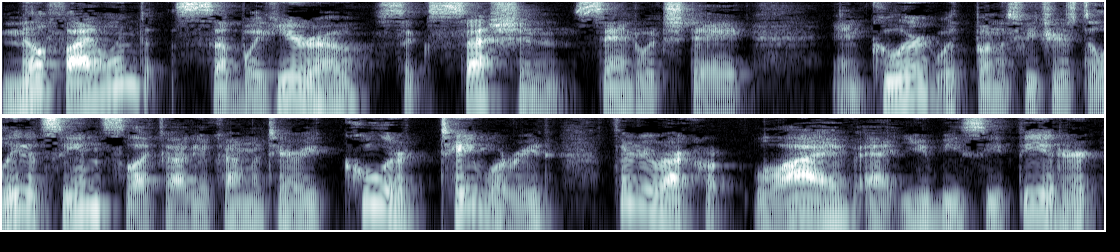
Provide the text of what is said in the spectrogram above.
MILF Island, Subway Hero, Succession, Sandwich Day, and Cooter with bonus features deleted scenes, select audio commentary, Cooter table read, 30 Rock live at UBC Theater,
